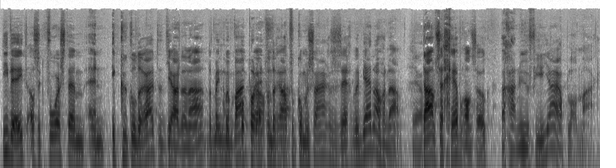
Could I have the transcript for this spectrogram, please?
die weet, als ik voorstem en ik kukkel eruit het jaar daarna... dan ben ik mijn baan kwijt. Want de Raad van Commissarissen zegt, wat heb jij nou gedaan? Ja. Daarom zegt Gerbrands ook, we gaan nu een vierjarenplan maken.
